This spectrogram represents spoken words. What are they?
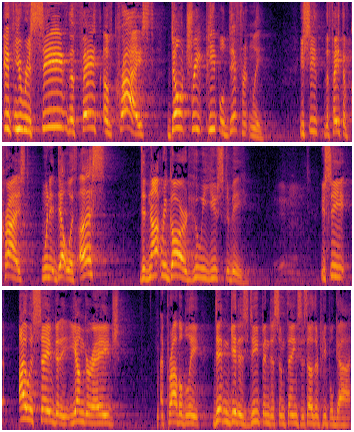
if you receive the faith of Christ, don't treat people differently. You see, the faith of Christ, when it dealt with us, did not regard who we used to be. You see, I was saved at a younger age. I probably didn't get as deep into some things as other people got.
